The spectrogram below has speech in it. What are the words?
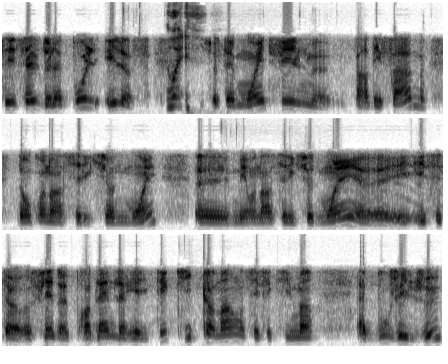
c'est celle de la poule et l'œuf. Ouais. Il se fait moins de films par des femmes, donc on en sélectionne moins. Euh, mais on en sélectionne moins euh, et, et c'est un reflet d'un problème de la réalité qui commence effectivement à bouger le jeu.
